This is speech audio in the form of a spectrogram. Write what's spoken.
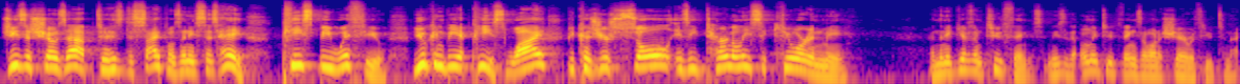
Jesus shows up to his disciples and he says, Hey, peace be with you. You can be at peace. Why? Because your soul is eternally secure in me. And then he gives them two things. And these are the only two things I want to share with you tonight.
